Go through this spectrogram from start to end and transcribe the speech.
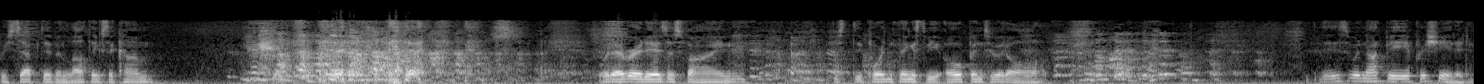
receptive and allow things to come. Whatever it is is fine. Just the important thing is to be open to it all. This would not be appreciated.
